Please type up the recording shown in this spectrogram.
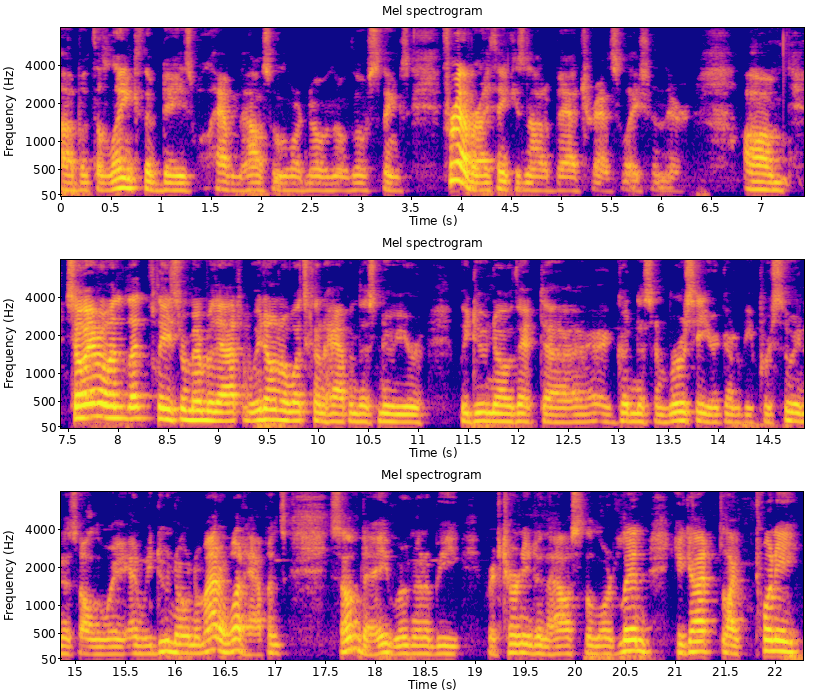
uh, but the length of days we'll have in the house of the Lord, no, no, those things forever, I think is not a bad translation there. Um, so everyone, let please remember that we don't know what's going to happen this new year we do know that uh, goodness and mercy are going to be pursuing us all the way. And we do know no matter what happens, someday we're going to be returning to the house of the Lord. Lynn, you got like 20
